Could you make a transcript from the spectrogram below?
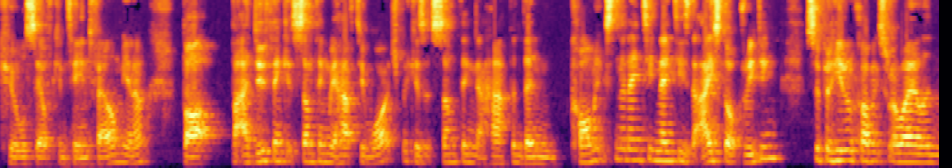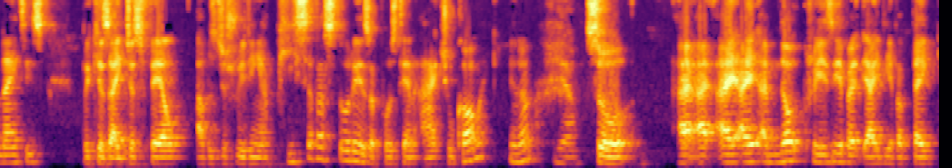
cool self-contained film, you know. But but I do think it's something we have to watch because it's something that happened in comics in the 1990s that I stopped reading superhero comics for a while in the 90s because I just felt I was just reading a piece of a story as opposed to an actual comic, you know. Yeah. So I, I, I, am not crazy about the idea of a big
